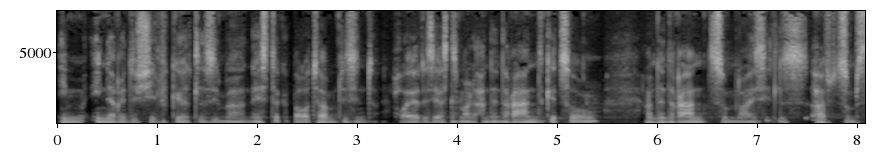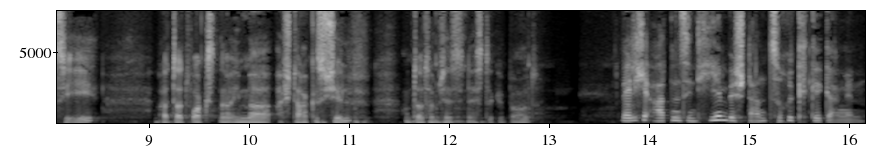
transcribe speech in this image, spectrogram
im Inneren des Schilfgürtels immer Nester gebaut haben. Die sind heuer das erste Mal an den Rand gezogen, an den Rand zum Neusiedls, äh, zum See Dort wächst noch immer ein starkes Schilf und dort haben sie jetzt Nester gebaut. Welche Arten sind hier im Bestand zurückgegangen,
